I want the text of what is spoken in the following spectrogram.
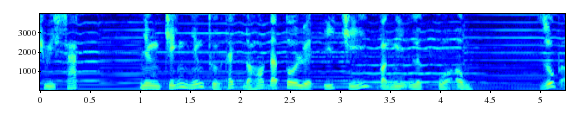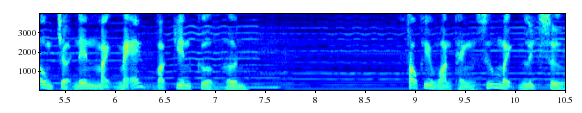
truy sát. Nhưng chính những thử thách đó đã tôi luyện ý chí và nghị lực của ông, giúp ông trở nên mạnh mẽ và kiên cường hơn. Sau khi hoàn thành sứ mệnh lịch sử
